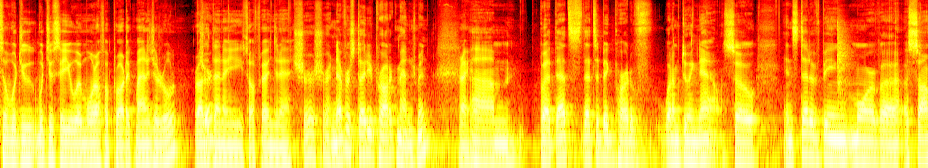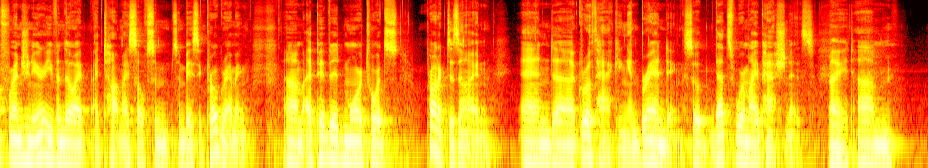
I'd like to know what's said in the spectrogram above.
So would you would you say you were more of a product manager role rather Sure. than a software engineer? Sure, sure. Never studied product management, Right. Um, but that's that's a big part of what I'm doing now. So instead of being more of a, a software engineer, even though I, I taught myself some some basic programming, um, I pivoted more towards product design and uh, growth hacking and branding. So that's where my passion is. Right. Um,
